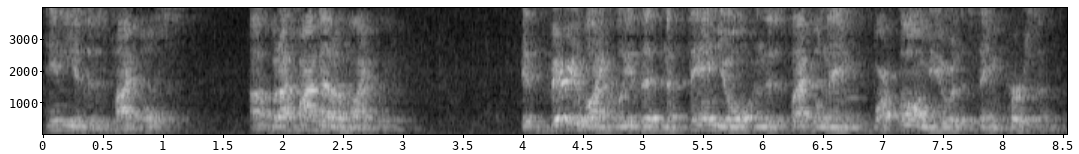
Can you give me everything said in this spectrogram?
any of the disciples, uh, but I find that unlikely it's very likely that Nathaniel and the disciple named Bartholomew are the same person.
